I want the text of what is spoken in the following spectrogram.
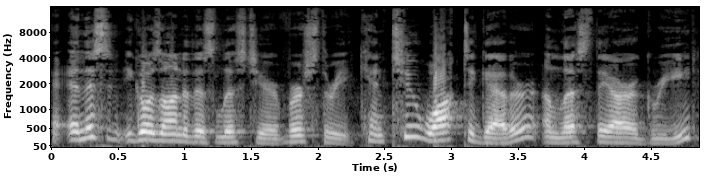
And this he goes on to this list here, verse three. Can two walk together unless they are agreed?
